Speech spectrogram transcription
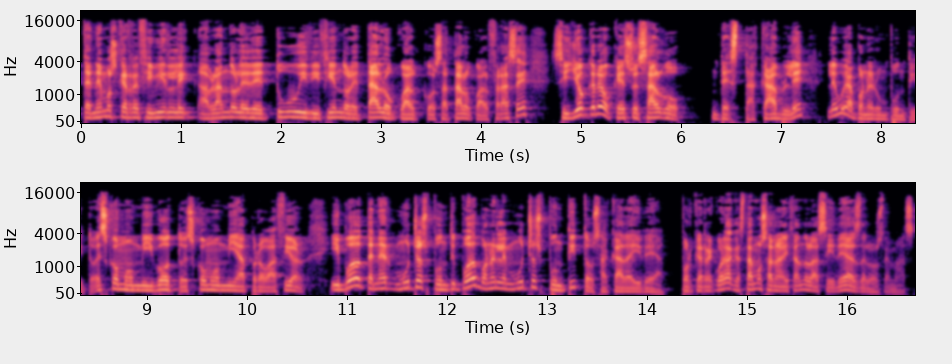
tenemos que recibirle hablándole de tú y diciéndole tal o cual cosa, tal o cual frase, si yo creo que eso es algo destacable, le voy a poner un puntito. Es como mi voto, es como mi aprobación. Y puedo tener muchos puntitos, puedo ponerle muchos puntitos a cada idea, porque recuerda que estamos analizando las ideas de los demás.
